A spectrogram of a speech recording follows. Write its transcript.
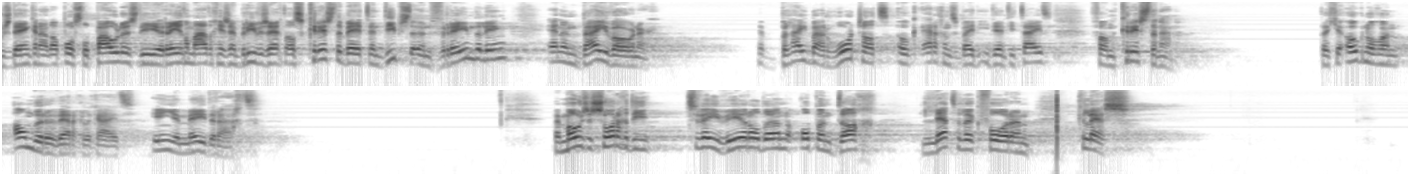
moest denken aan de apostel Paulus, die regelmatig in zijn brieven zegt: Als christen ben je ten diepste een vreemdeling en een bijwoner. Blijkbaar hoort dat ook ergens bij de identiteit van christenen. Dat je ook nog een andere werkelijkheid in je meedraagt. Bij Mozes zorgen die twee werelden op een dag letterlijk voor een clash.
